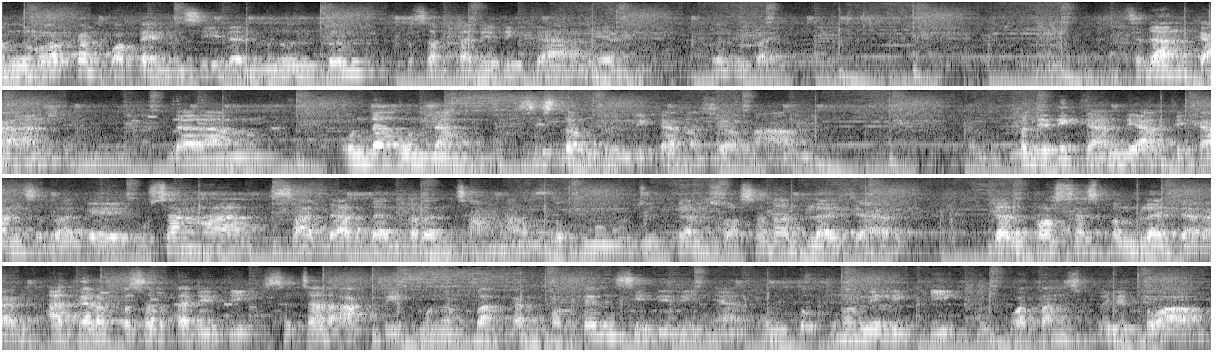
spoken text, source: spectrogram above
mengeluarkan potensi dan menuntun peserta didik ke arah yang lebih baik. Sedangkan dalam Undang-Undang Sistem Pendidikan Nasional, pendidikan diartikan sebagai usaha sadar dan terencana untuk mewujudkan suasana belajar dan proses pembelajaran agar peserta didik secara aktif mengembangkan potensi dirinya untuk memiliki kekuatan spiritual,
